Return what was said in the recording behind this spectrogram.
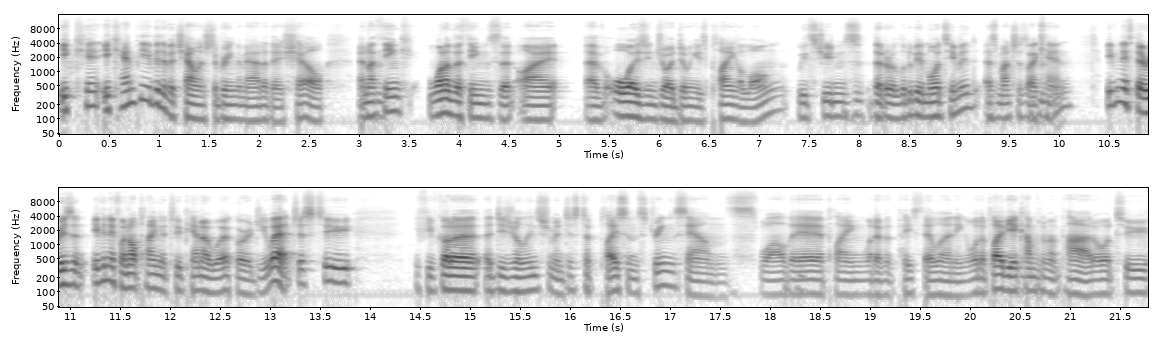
it can it can be a bit of a challenge to bring them out of their shell. And I mm. think one of the things that I have always enjoyed doing is playing along with students mm-hmm. that are a little bit more timid as much as I mm-hmm. can. Even if there isn't, even if we're not playing a two piano work or a duet, just to if you've got a, a, digital instrument, just to play some string sounds while mm-hmm. they're playing whatever piece they're learning, or to play the accompaniment part, or to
